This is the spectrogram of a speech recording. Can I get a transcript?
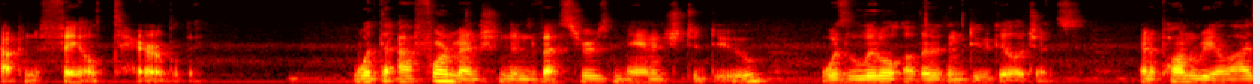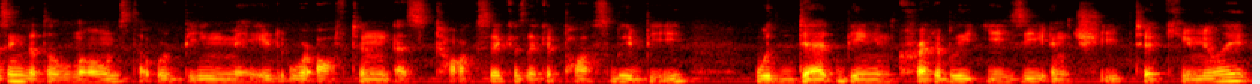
happened to fail terribly. What the aforementioned investors managed to do was little other than due diligence, and upon realizing that the loans that were being made were often as toxic as they could possibly be, with debt being incredibly easy and cheap to accumulate,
